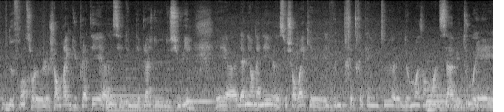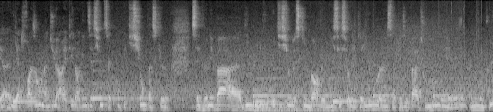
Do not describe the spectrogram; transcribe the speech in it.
Coupes de France sur le, short break du Platé. Euh, c'est une des plages de, de Suville. Et euh, d'année en année, ce short break est, devenu très très caillouteux avec de moins en moins de sable et tout. Et il y a trois ans, on a dû arrêter l'organisation de cette compétition parce que ça ne devenait pas digne d'une compétition de skimboard. Glisser sur des cailloux, ça plaisait pas à tout le monde et à nous non plus.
